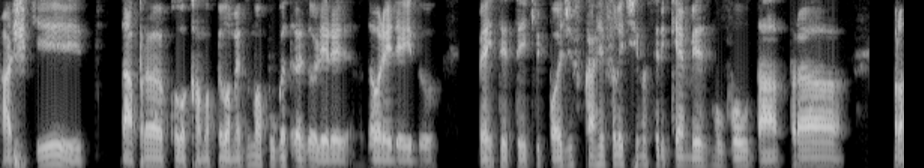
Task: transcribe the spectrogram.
acho que dá para colocar uma, pelo menos uma pulga atrás da orelha, da orelha aí do BRTT que pode ficar refletindo se ele quer mesmo voltar para para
